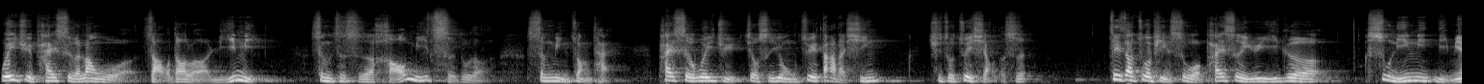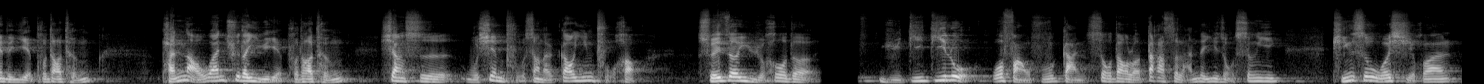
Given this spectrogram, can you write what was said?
微距拍摄让我找到了厘米，甚至是毫米尺度的生命状态。拍摄微距就是用最大的心去做最小的事。这张作品是我拍摄于一个树林里里面的野葡萄藤，盘脑弯曲的野葡萄藤像是五线谱上的高音谱号。随着雨后的雨滴滴落，我仿佛感受到了大自然的一种声音。平时我喜欢。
